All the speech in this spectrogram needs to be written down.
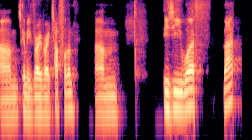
Um, it's going to be very, very tough for them. Um, is he worth that?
